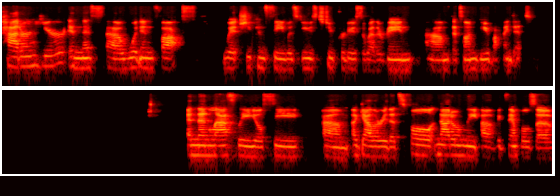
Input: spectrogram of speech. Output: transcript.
pattern here in this uh, wooden fox, which you can see was used to produce a weather vane um, that's on view behind it. And then lastly, you'll see um, a gallery that's full not only of examples of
